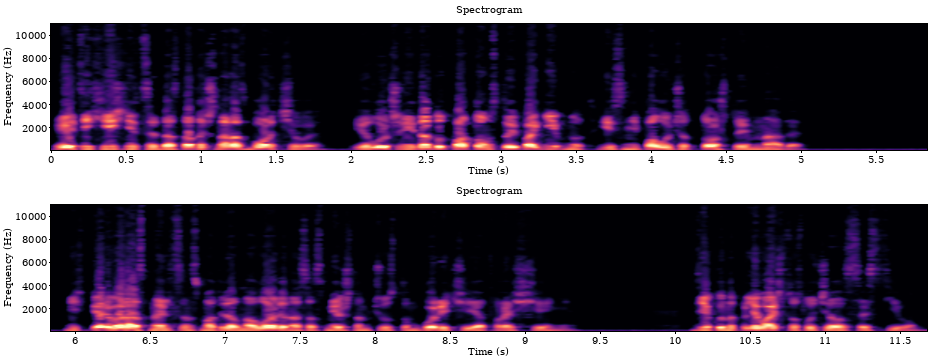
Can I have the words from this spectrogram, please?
«Эти хищницы достаточно разборчивы, и лучше не дадут потомства и погибнут, если не получат то, что им надо». Не в первый раз Нельсон смотрел на Лорина со смешанным чувством горечи и отвращения. Дику наплевать, что случилось со Стивом.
